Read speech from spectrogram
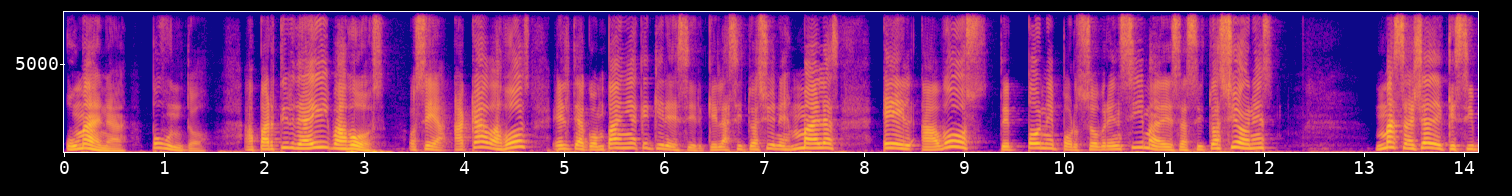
humana. Punto. A partir de ahí vas vos. O sea, acá vas vos, Él te acompaña. ¿Qué quiere decir? Que las situaciones malas, Él a vos te pone por sobre encima de esas situaciones más allá de que si,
